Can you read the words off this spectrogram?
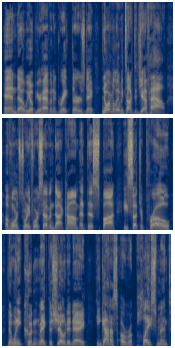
and uh, we hope you're having a great Thursday. Normally, we talk to Jeff Howe of Horns247.com at this spot. He's such a pro that when he couldn't make the show today, he got us a replacement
